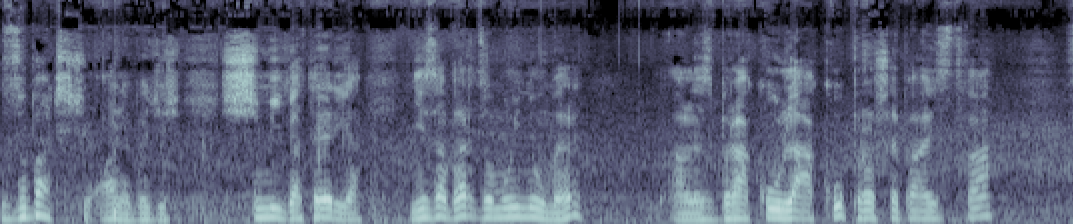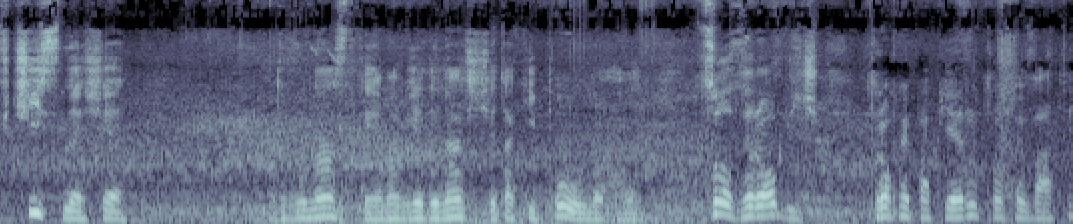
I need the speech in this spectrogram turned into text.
Zobaczcie, ale będzie śmigateria. Nie za bardzo mój numer, ale z braku laku, proszę Państwa, wcisnę się dwunastkę. Ja mam 11, taki pół, no ale co zrobić? Trochę papieru, trochę waty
